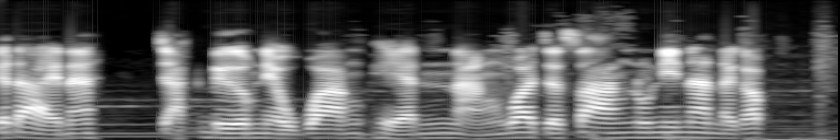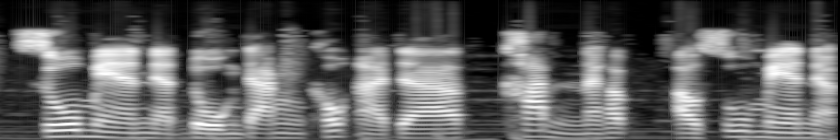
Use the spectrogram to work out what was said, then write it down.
ก็ได้นะ จากเดิมเนี่ยวางแผนหนังว่าจะสร้างนู่นนี่นั่นนะครับซูแมนเนี่ยโด่งดังเขาอาจจะขั้นนะครับ เอาซูแมนเนี่ย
